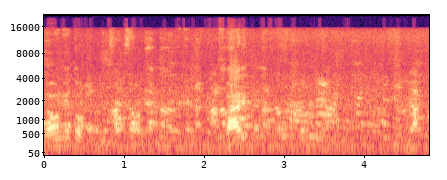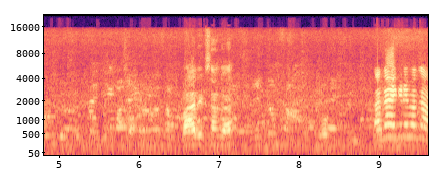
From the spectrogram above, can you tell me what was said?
जाऊन येतो. बारीक सांगा. बघा इकडे बघा.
